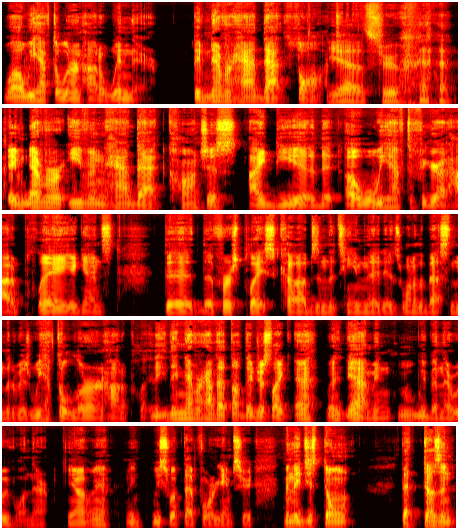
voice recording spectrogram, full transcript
well, we have to learn how to win there. They've never had that thought. Yeah, that's true. they've never even had that conscious idea that, oh, well, we have to figure out how to play against the the first place Cubs and the team that is one of the best in the division. We have to learn how to play. They, they never have that thought. They're just like, eh, yeah. I mean, we've been there, we've won there. You know, yeah, we, we swept that four game series. I mean, they just don't. That doesn't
